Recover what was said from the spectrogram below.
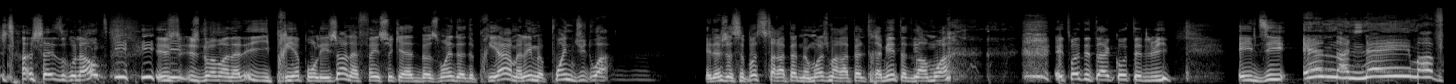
j'étais en chaise roulante et je, je dois m'en aller. Il priait pour les gens à la fin, ceux qui avaient besoin de, de prière, mais là, il me pointe du doigt. Et là, je sais pas si tu te rappelles, mais moi, je m'en rappelle très bien, tu devant moi. Et toi, tu étais à côté de lui. Et il dit, In the name of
